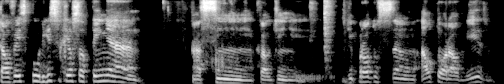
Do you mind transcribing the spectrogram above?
Talvez por isso que eu só tenha, assim, Claudine, de produção autoral mesmo,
